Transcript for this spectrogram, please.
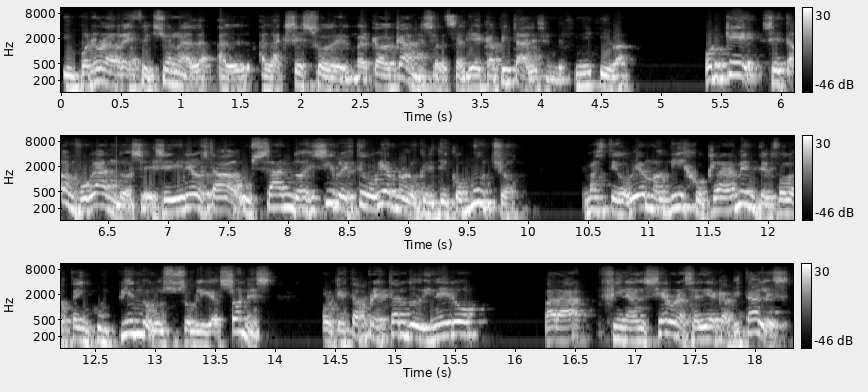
imponer una restricción al, al acceso del mercado de cambios, a la salida de capitales, en definitiva, porque se estaban fugando, ese, dinero estaba usando, es decir, este gobierno lo criticó mucho. Además, este gobierno dijo claramente, el fondo está incumpliendo con sus obligaciones, porque está prestando dinero para financiar una salida de capitales.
